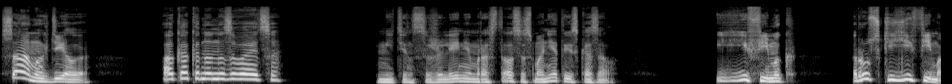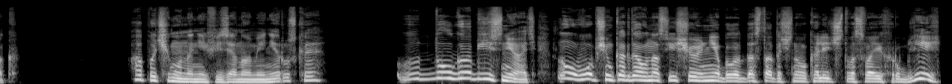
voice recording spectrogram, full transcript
Сам их делаю. А как она называется?» Митин с сожалением расстался с монетой и сказал. «Ефимок. Русский Ефимок». «А почему на ней физиономия не русская?» «Долго объяснять. Ну, в общем, когда у нас еще не было достаточного количества своих рублей,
